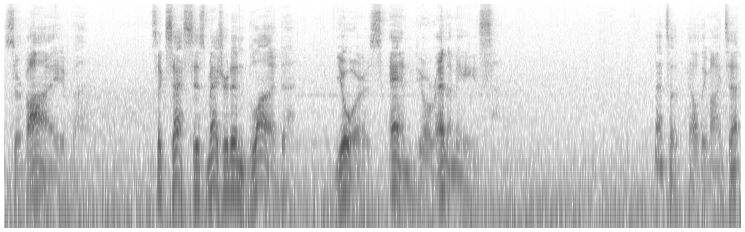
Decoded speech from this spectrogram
Survive. Success is measured in blood. Yours and your enemies. That's a healthy mindset.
